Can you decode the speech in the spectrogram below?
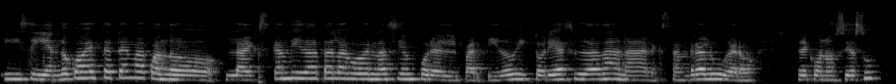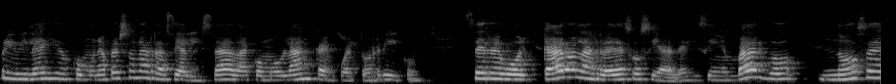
Y siguiendo con este tema, cuando la ex candidata a la gobernación por el partido Victoria Ciudadana, Alexandra Lúgaro, reconoció sus privilegios como una persona racializada, como blanca en Puerto Rico, se revolcaron las redes sociales y sin embargo no se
